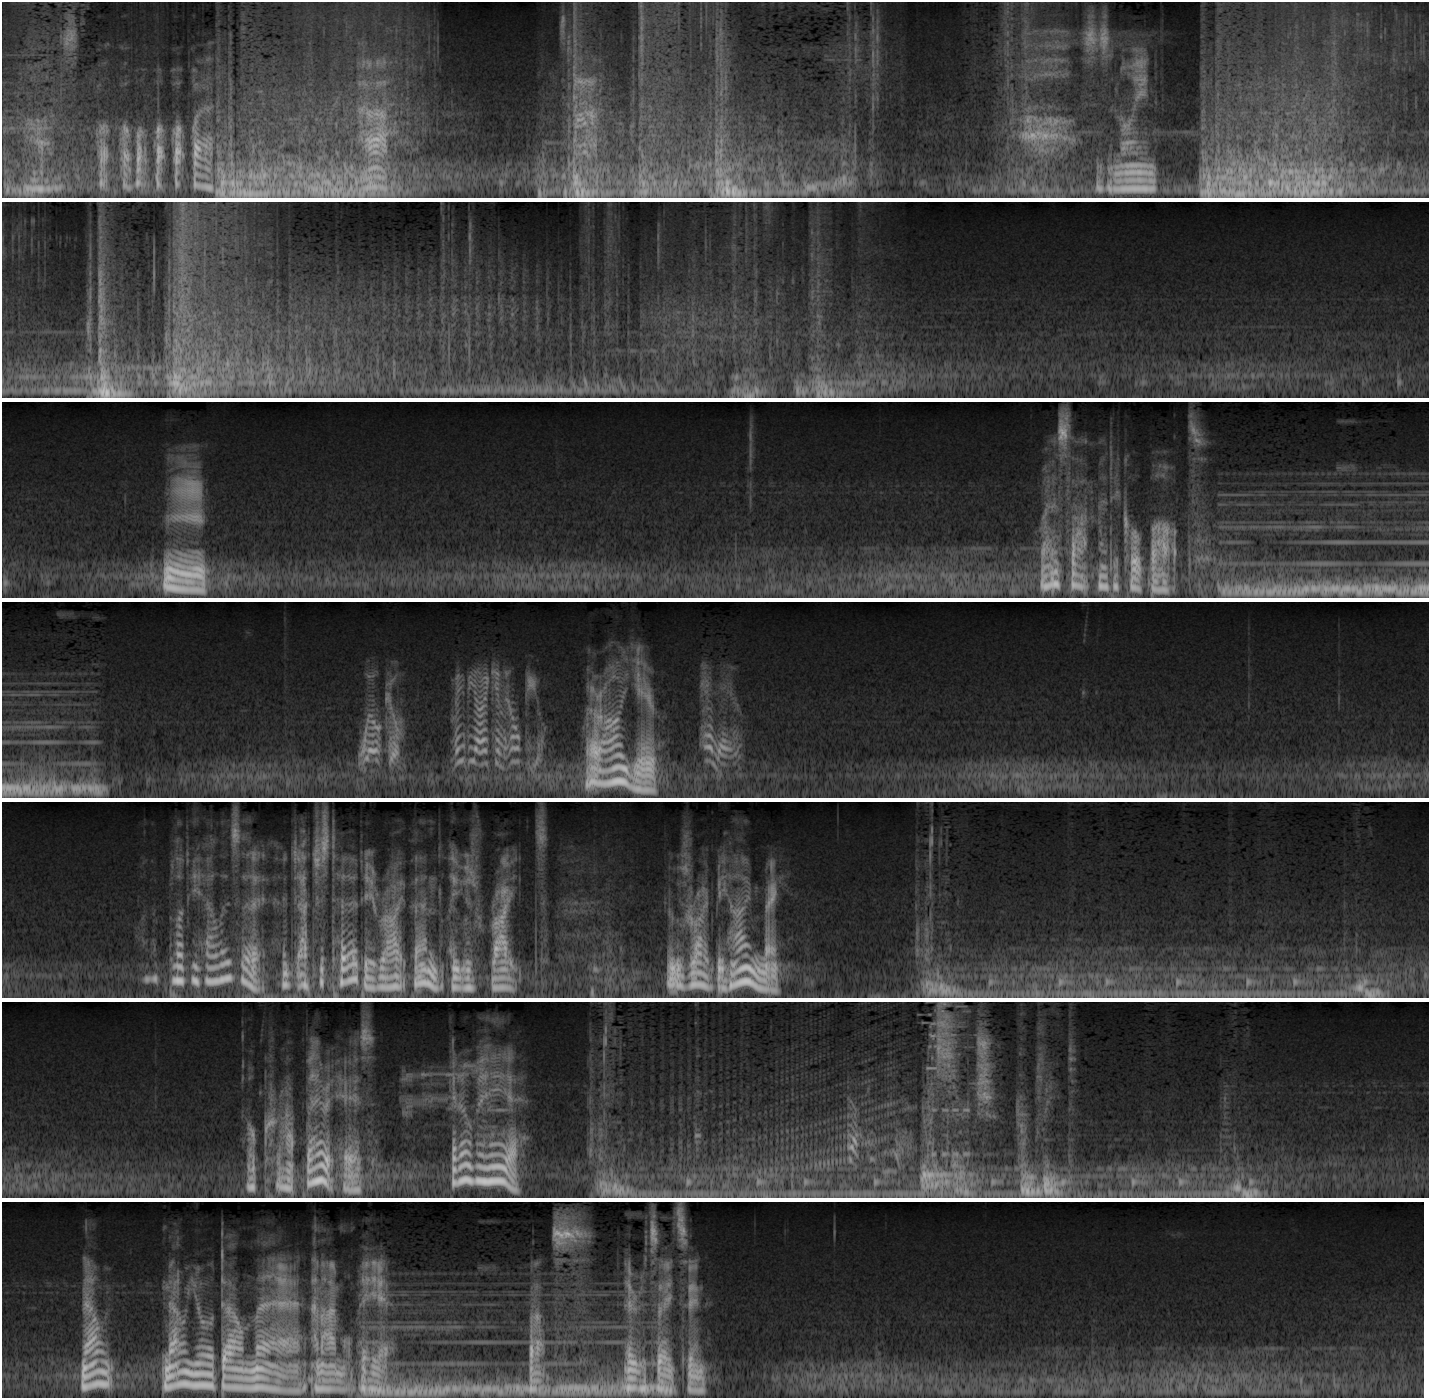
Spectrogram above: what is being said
Oh, it's- what, what, what, what, what, where? Ah. Oh, this is annoying. Hmm. Where's that medical bot? Welcome. Maybe I can help you. Where are you? Hello. What the bloody hell is it? I, I just heard it right then. It was right. It was right behind me. There it is. Get over here. Research complete. Now, now you're down there and I'm up here. That's irritating.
